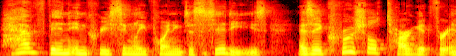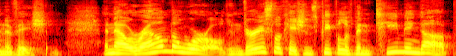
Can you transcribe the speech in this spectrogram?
have been increasingly pointing to cities as a crucial target for innovation. And now around the world, in various locations, people have been teaming up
